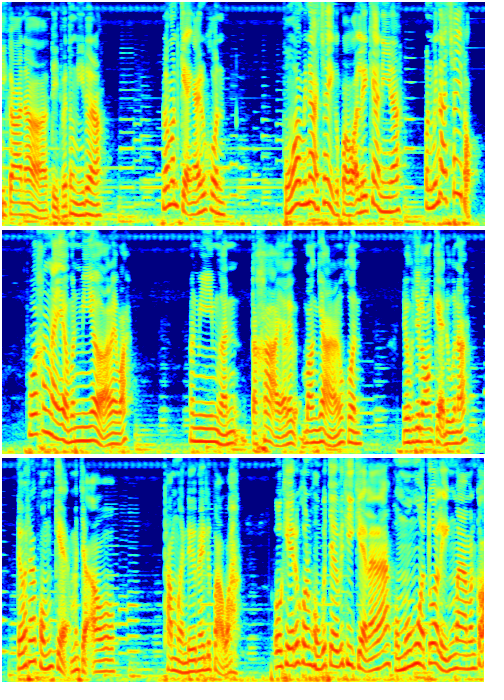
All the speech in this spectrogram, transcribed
มีการอ่าติดไว้ตรงนี้ด้วยนะ แล้วมันแกะไงทุกคน ผมว่าไม่น่าใช่กระเป๋าอันเล็กแค่นี้นะ มันไม่น่าใช่หรอก เพราะว่าข้างในเออมันมีเอออะไรวะ มันมีเหมือนตะข่ายอะไรบางอย่างนะทุกคน เดี๋ยวผมจะลองแกะดูนะ แต่ว่าถ้าผมแกะมันจะเอาทำเหมือนเดิมได้หรือเปล่าวะโอเค ทุกคนผมก็เจอวิธีแกะแล้วนะ ผมมั่วๆตัวเหลิงมามันก็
